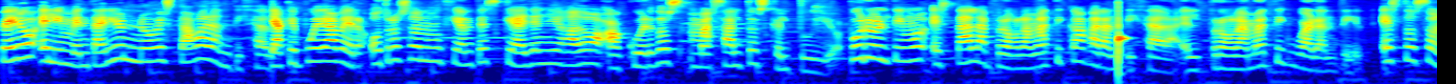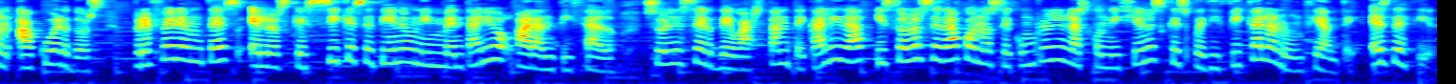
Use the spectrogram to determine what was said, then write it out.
pero el inventario no está garantizado, ya que puede haber otros anunciantes que hayan llegado a acuerdos más altos que el tuyo. Por último está la programática garantizada, el Programmatic Guaranteed. Estos son acuerdos preferentes en los que sí que se tiene un inventario garantizado, suele ser de bastante calidad y solo se da cuando se cumplen las condiciones que especifica el anunciante. Es decir,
